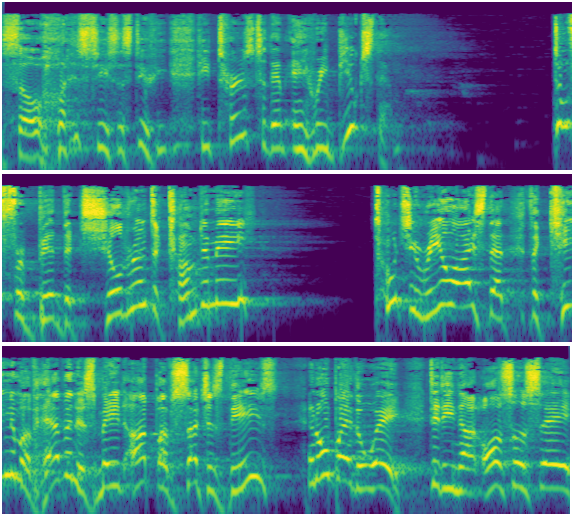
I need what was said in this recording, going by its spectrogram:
So what does Jesus do? He, he turns to them and he rebukes them. Don't forbid the children to come to me. Don't you realize that the kingdom of heaven is made up of such as these? And oh, by the way, did he not also say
